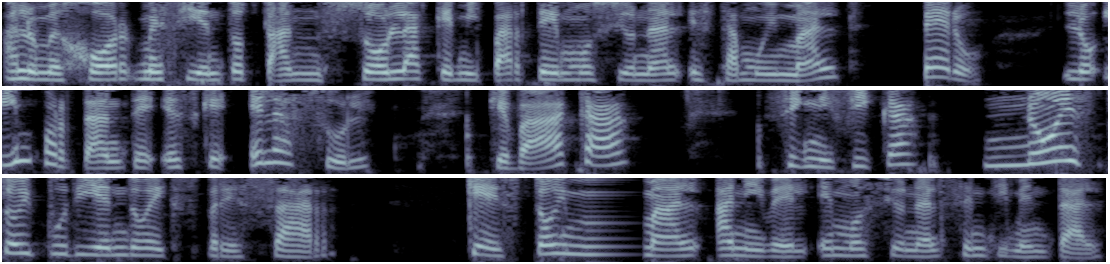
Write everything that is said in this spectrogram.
a lo mejor me siento tan sola que mi parte emocional está muy mal, pero lo importante es que el azul que va acá significa no estoy pudiendo expresar que estoy mal a nivel emocional sentimental.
